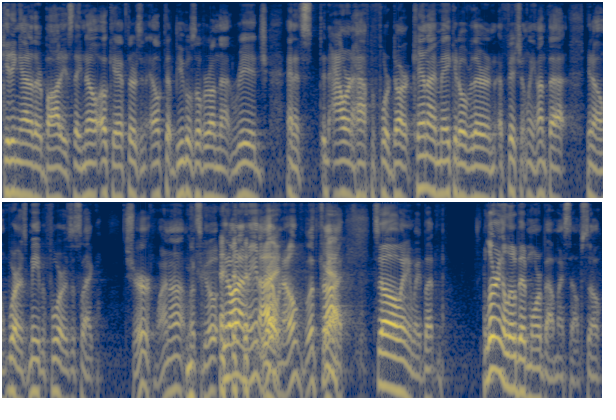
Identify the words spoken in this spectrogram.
getting out of their bodies. They know okay if there's an elk that bugles over on that ridge and it's an hour and a half before dark, can I make it over there and efficiently hunt that? You know, whereas me before it was just like, sure, why not? Let's go. You know what I mean? I don't know. Let's try. Yeah. So anyway, but learning a little bit more about myself. So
